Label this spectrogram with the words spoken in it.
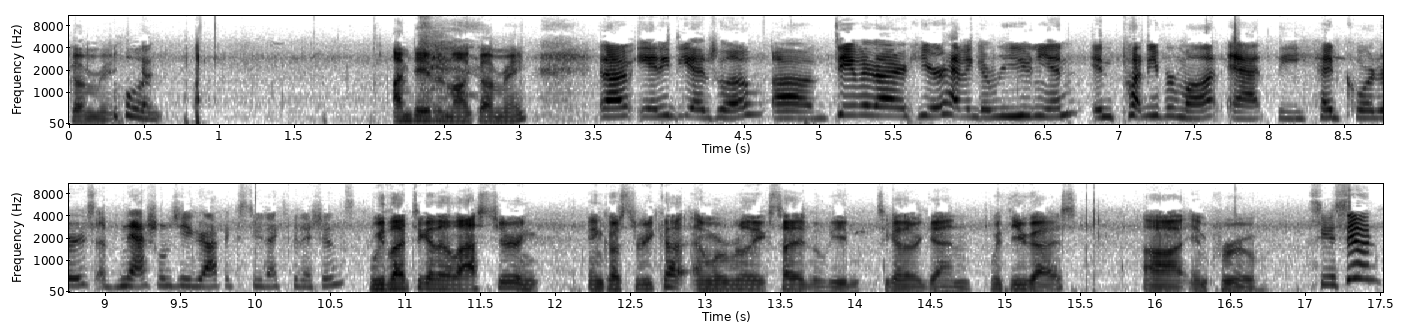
Montgomery. I'm David Montgomery. And I'm Annie D'Angelo. Um, David and I are here having a reunion in Putney, Vermont at the headquarters of National Geographic Student Expeditions. We led together last year in, in Costa Rica, and we're really excited to lead together again with you guys uh, in Peru. See you soon!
